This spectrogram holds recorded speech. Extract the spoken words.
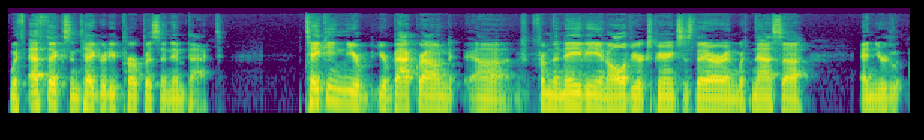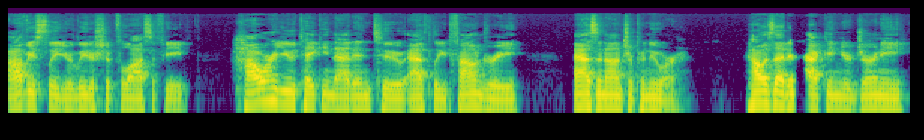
with ethics integrity purpose and impact. Taking your your background uh, from the Navy and all of your experiences there and with NASA, and your obviously your leadership philosophy how are you taking that into athlete foundry as an entrepreneur? How is that impacting your journey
